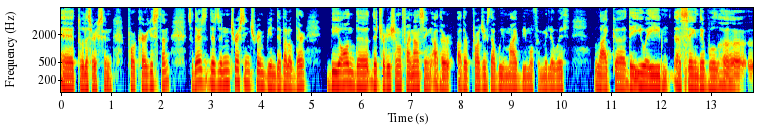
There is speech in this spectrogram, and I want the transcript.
uh, to a lesser extent for Kyrgyzstan. So there's there's an interesting trend being developed there beyond the, the traditional financing, other other projects that we might be more familiar with like uh, the UAE uh, saying they will uh,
